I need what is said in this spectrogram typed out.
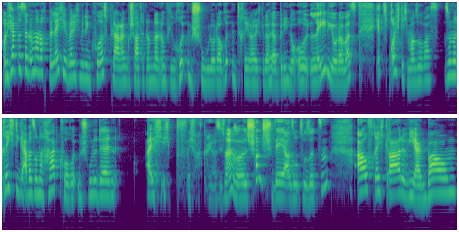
Und ich habe das dann immer noch belächelt, wenn ich mir den Kursplan angeschaut habe und dann irgendwie Rückenschule oder Rückentrainer, habe ich gedacht, ja, bin ich eine Old Lady oder was? Jetzt bräuchte ich mal sowas. So eine richtige, aber so eine Hardcore-Rückenschule, denn ich, ich, ich weiß gar nicht, was ich sagen soll. Es ist schon schwer, so zu sitzen. Aufrecht gerade wie ein Baum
